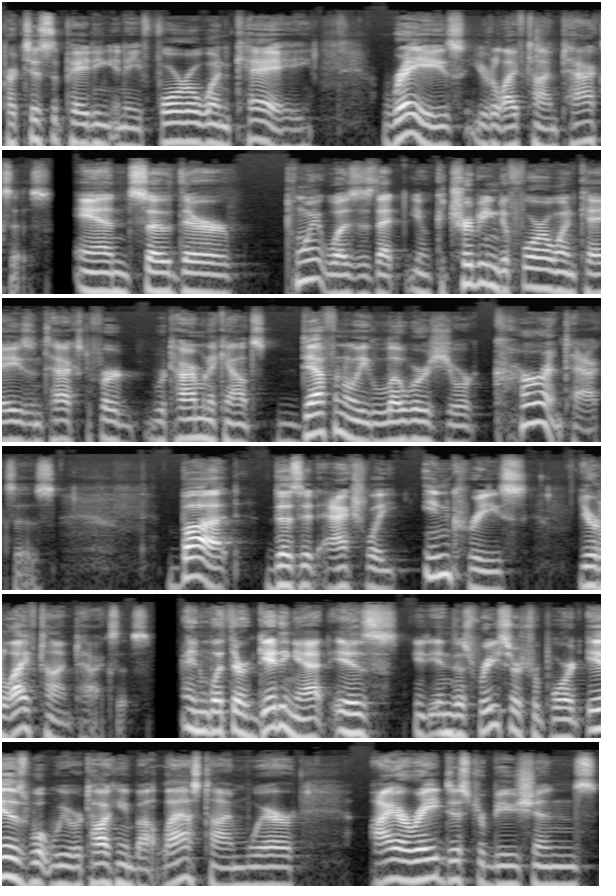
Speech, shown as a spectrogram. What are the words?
participating in a 401k raise your lifetime taxes? And so their point was is that you know contributing to 401ks and tax deferred retirement accounts definitely lowers your current taxes. But does it actually increase your lifetime taxes? And what they're getting at is in this research report is what we were talking about last time where IRA distributions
